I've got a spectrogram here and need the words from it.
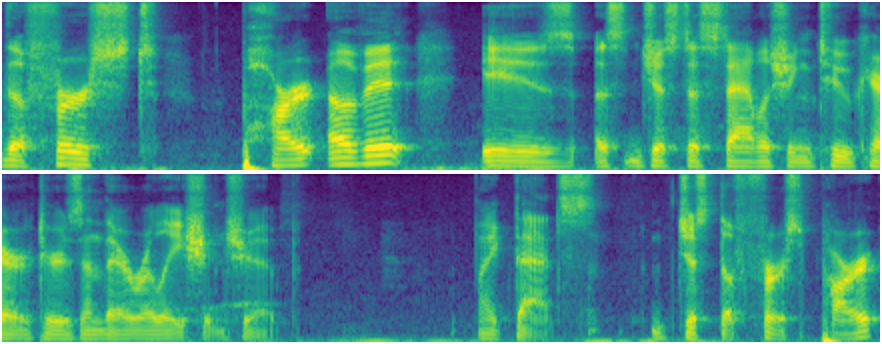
the first part of it is just establishing two characters and their relationship. Like that's just the first part,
